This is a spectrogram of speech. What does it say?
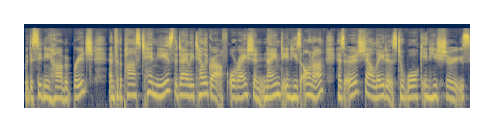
with the Sydney Harbour Bridge, and for the past 10 years, the Daily Telegraph oration named in his honour has urged our leaders to walk in his shoes.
